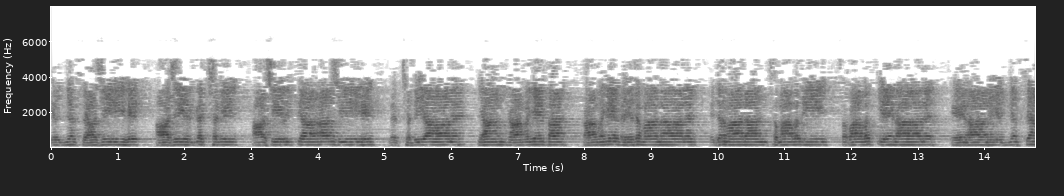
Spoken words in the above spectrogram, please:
यज्ञस्याशीः आशीर्गच्छति आशीरित्याशीः गच्छति यान् यान् कामयेत कामयेत यजमानान् यजमानान् समावती समावत्येनान् एनान् यज्ञस्य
